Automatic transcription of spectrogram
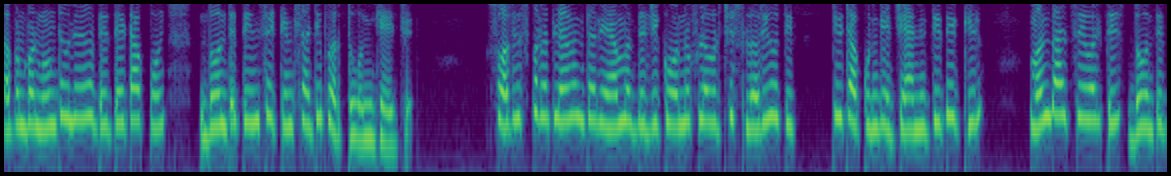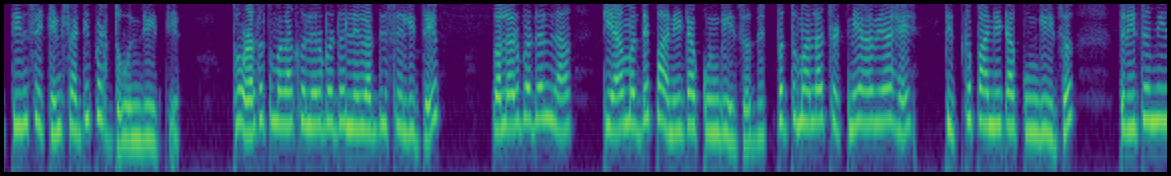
आपण बनवून ठेवलेले होते ते टाकून दोन ते तीन सेकंडसाठी परतवून घ्यायचे. सॉसेस परतल्यानंतर यामध्ये जी कॉर्नफ्लॉवरची स्लरी होती ती टाकून घ्यायची आणि ती देखील मंद आचेवरतीच दोन ते तीन सेकंडसाठी परतवून घ्यायची. थोडासा तुम्हाला कलर बदललेला दिसेल इथे. कलर बदलला की यामध्ये पाणी टाकून घ्यायचं. जितपत तुम्हाला चटणी हवी आहे तितकं पाणी टाकून घ्यायचं. तर इथं मी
